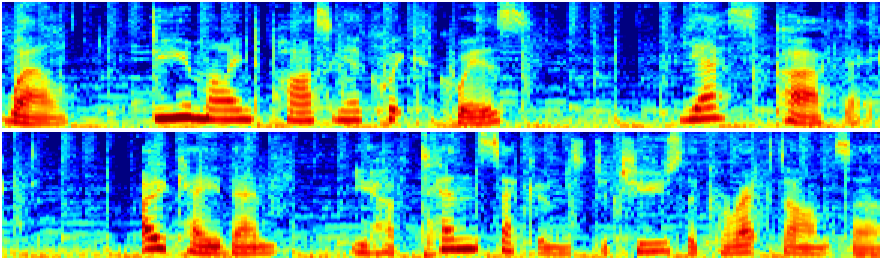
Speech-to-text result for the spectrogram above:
Well, do you mind passing a quick quiz? Yes, perfect. OK then, you have 10 seconds to choose the correct answer.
